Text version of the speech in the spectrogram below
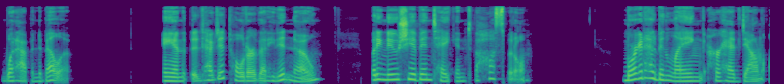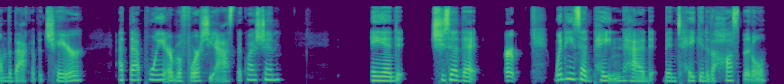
what happened to Bella. And the detective told her that he didn't know, but he knew she had been taken to the hospital. Morgan had been laying her head down on the back of a chair at that point or before she asked the question. And she said that or when he said Payton had been taken to the hospital,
